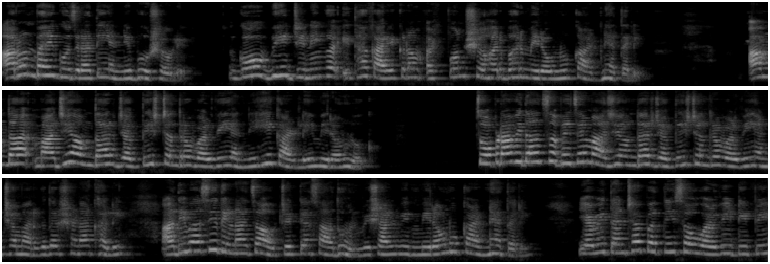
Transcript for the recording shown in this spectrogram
अरुणभाई गुजराती यांनी भूषवले. गो व्ही जिनिंग इथं कार्यक्रम अटपून शहरभर मिरवणूक काढण्यात आली. आमदार माजी आमदार जगदीशचंद्र वळवी यांनीही काढली मिरवणूक. चोपडा विधानसभेचे माजी आमदार जगदीशचंद्र वळवी यांच्या मार्गदर्शनाखाली आदिवासी दिनाचं औचित्य साधून विशाल मिरवणूक काढण्यात आली. यावेळी त्यांच्या पत्नी सौ वळवी डी पी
